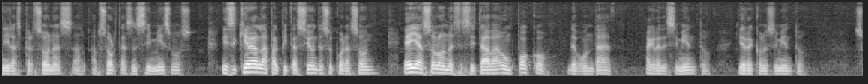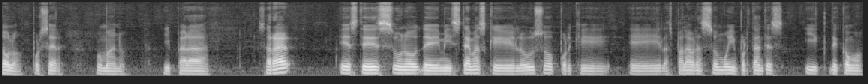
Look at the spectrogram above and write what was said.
ni las personas absortas en sí mismos, ni siquiera la palpitación de su corazón. Ella solo necesitaba un poco de bondad, agradecimiento y reconocimiento, solo por ser humano. Y para cerrar, este es uno de mis temas que lo uso porque eh, las palabras son muy importantes y de cómo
